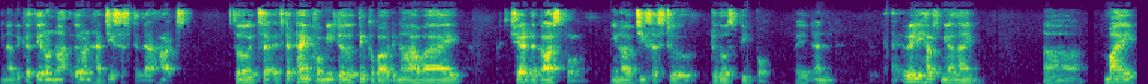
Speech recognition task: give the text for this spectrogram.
You know, because they don't know, they don't have Jesus in their hearts. So it's a, it's a time for me to think about, you know, how I share the gospel, you know, of Jesus to to those people, right? And really helps me align uh, my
